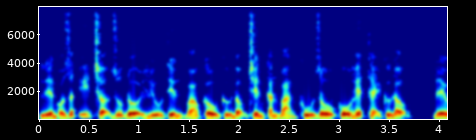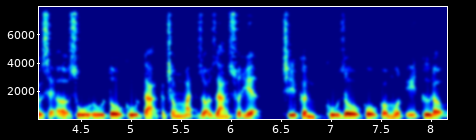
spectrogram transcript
liền có rất ít trợ giúp đội hưu tiến vào cầu cử động trên căn bản cụ dầu cổ hết thể cử động, đều sẽ ở sủ hữu tổ cụ tạ trong mắt rõ ràng xuất hiện, chỉ cần cụ dầu cổ có một ít cử động,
